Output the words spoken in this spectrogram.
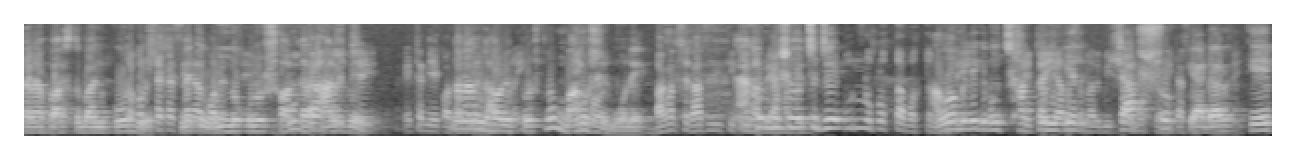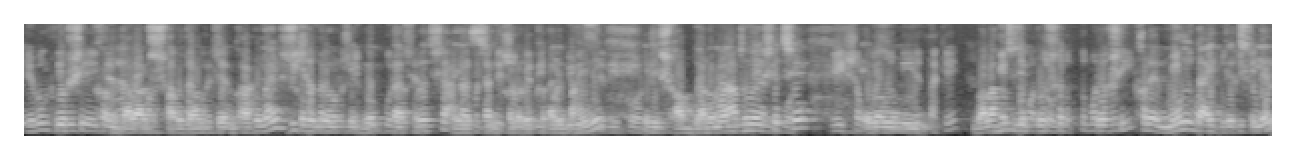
তারা বাস্তবায়ন করবে। নাকি অন্য কোনো সরকার আসবে? এটা নিয়ে নানান ধরনের প্রশ্ন মানুষের মনে। এখন বিষয় হচ্ছে যে আওয়ামী লীগ এবং ছাত্র চারশো ক্যাডারকে প্রশিক্ষণ দেওয়ার ষড়যন্ত্রের ঘটনায় ষড়যন্ত্রী গ্রেপ্তার প্রতিষ্ঠা আইন শৃঙ্খলাকারী বাহিনী এটি সব গণমাধ্যমে এসেছে এবং বলা হচ্ছে যে প্রশিক্ষণের মূল দায়িত্বে ছিলেন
